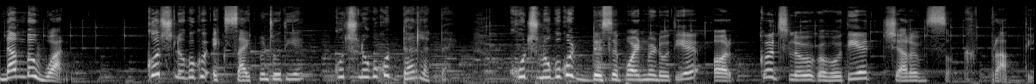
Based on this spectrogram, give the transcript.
Number one कुछ लोगों को एक्साइटमेंट होती है, कुछ लोगों को डर लगता है, कुछ लोगों को डिसअपॉइंटमेंट होती है और कुछ लोगों को होती है चरम सुख प्राप्ति।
